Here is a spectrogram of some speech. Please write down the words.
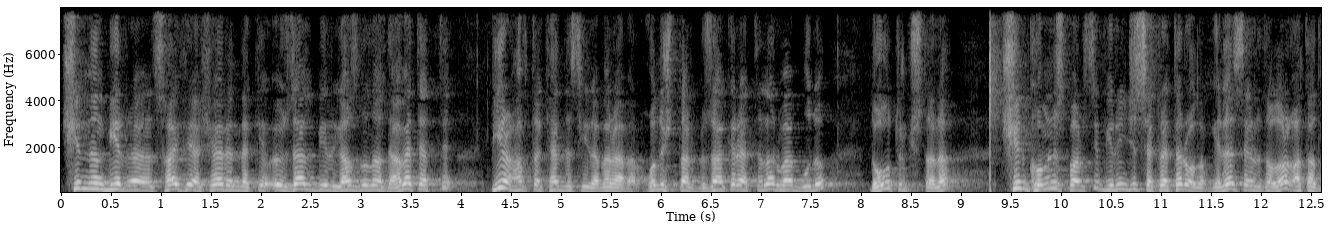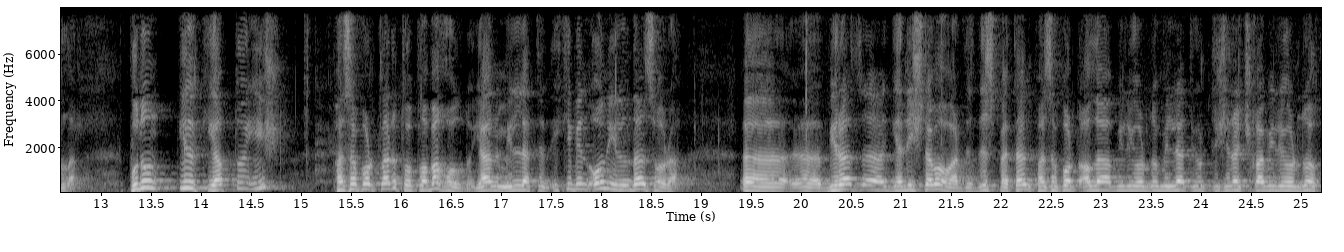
Çin'in bir e, Sayfiye şehrindeki özel bir yazlığına davet etti. Bir hafta kendisiyle beraber konuştular, müzakere ettiler ve bunu Doğu Türkistan'a Çin Komünist Partisi birinci sekreter olarak, genel sekreter olarak atadılar. Bunun ilk yaptığı iş pasaportları toplamak oldu. Yani milletin 2010 yılından sonra e, e, biraz e, genişleme vardı nispeten. Pasaport alabiliyordu, millet yurt dışına çıkabiliyordu.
